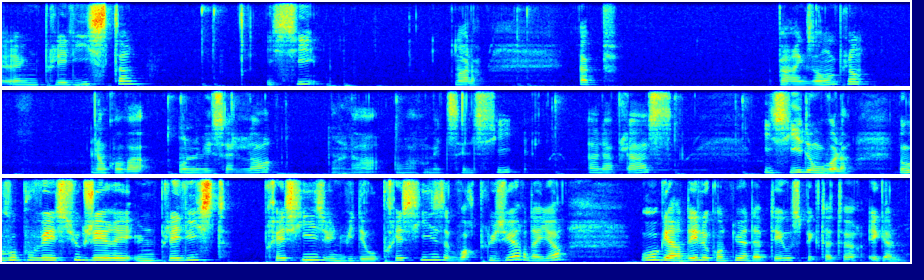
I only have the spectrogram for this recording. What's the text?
une playlist ici. Voilà. Hop. Par exemple. Donc on va enlever celle-là. Voilà. On va remettre celle-ci à la place. Ici. Donc voilà. Donc vous pouvez suggérer une playlist précise, une vidéo précise, voire plusieurs d'ailleurs, ou garder le contenu adapté aux spectateurs également.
